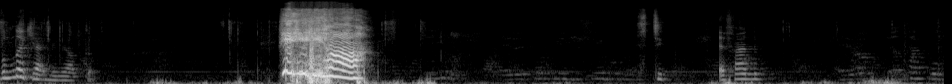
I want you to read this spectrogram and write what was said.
Bunu da kendim yaptım. Stick. Efendim. Yatak buldum.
